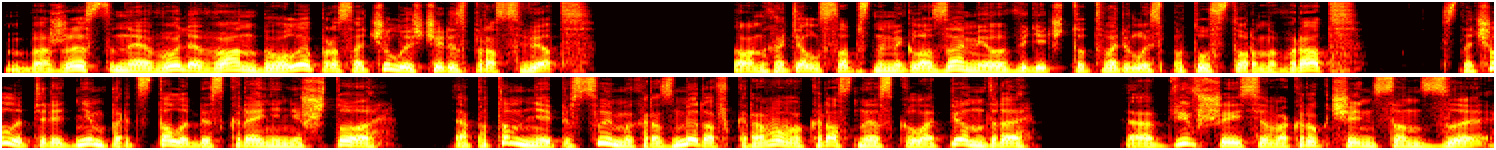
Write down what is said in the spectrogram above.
Божественная воля Ван Буэлэ просочилась через просвет. Он хотел собственными глазами увидеть, что творилось по ту сторону врат. Сначала перед ним предстало бескрайнее ничто, а потом неописуемых размеров кроваво-красная скалопендра, обвившаяся вокруг Чэнь Сэнзэ.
